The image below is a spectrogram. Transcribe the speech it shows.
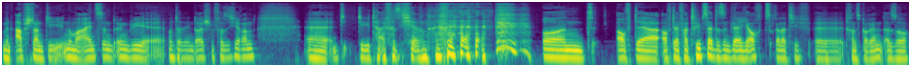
mit Abstand die Nummer eins sind irgendwie äh, unter den deutschen Versicherern, äh, Digitalversicherern. und auf der auf der Vertriebsseite sind wir eigentlich auch relativ äh, transparent. Also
